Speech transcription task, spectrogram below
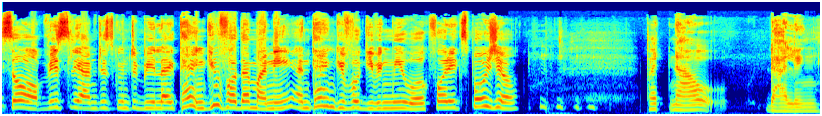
So obviously, I'm just going to be like, thank you for the money and thank you for giving me work for exposure. but now, darling,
